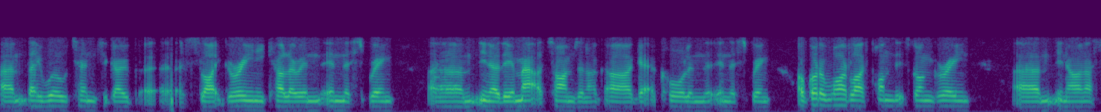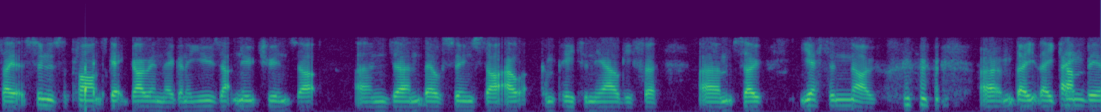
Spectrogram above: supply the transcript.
um, they will tend to go a, a slight greeny colour in in the spring. Um, you know, the amount of times when I, I get a call in the in the spring, I've got a wildlife pond that's gone green. Um, you know, and I say as soon as the plants get going, they're going to use that nutrients up, and um, they'll soon start out competing the algae for. Um, so yes and no. um, they they can be,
